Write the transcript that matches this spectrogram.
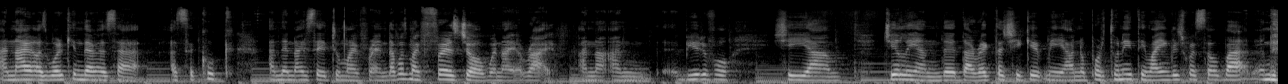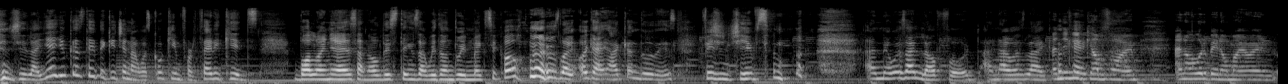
and I was working there as a as a cook. And then I said to my friend, that was my first job when I arrived. And, and beautiful, she, um, Jillian, the director, she gave me an opportunity. My English was so bad. And then she's like, yeah, you can stay in the kitchen. I was cooking for 30 kids, bolognese and all these things that we don't do in Mexico. I was like, okay, I can do this. Fish and chips. and it was, I love food. And I was like, And then okay. you'd come home, and I would have been on my own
